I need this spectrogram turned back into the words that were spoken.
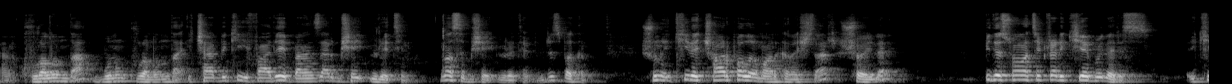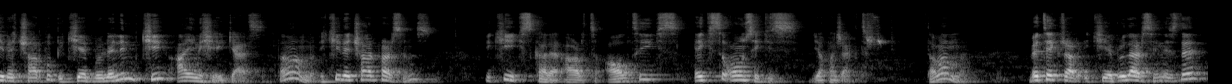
Yani kuralında bunun kuralında içerideki ifadeye benzer bir şey üretin. Nasıl bir şey üretebiliriz? Bakın şunu 2 ile çarpalım arkadaşlar. Şöyle. Bir de sonra tekrar 2'ye böleriz. 2 ile çarpıp 2'ye bölelim ki aynı şey gelsin. Tamam mı? 2 ile çarparsanız 2x kare artı 6x eksi 18 yapacaktır. Tamam mı? Ve tekrar 2'ye bölerseniz de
